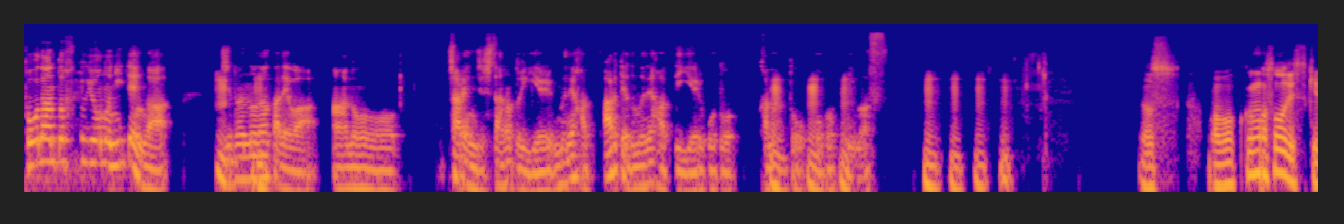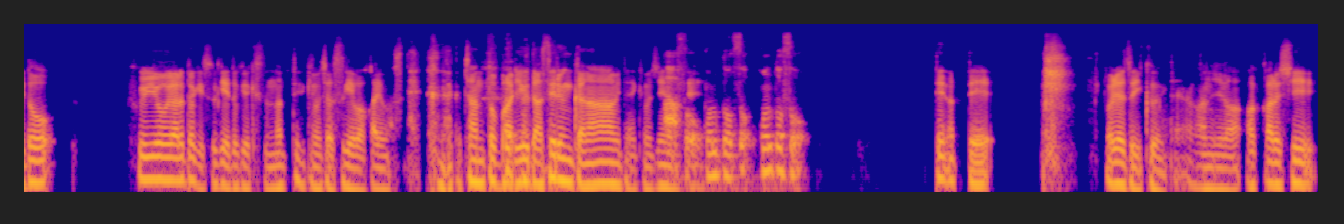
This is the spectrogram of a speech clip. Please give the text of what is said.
登壇と副業の2点が自分の中では、あの、チャレンジしたなと言える、胸張ある程度胸張って言えることかなと思っています。うんうんうんうん。よし。まあ、僕もそうですけど、副業をやるときすげえドキドキするなっていう気持ちはすげえわかりますね。なんかちゃんとバリュー出せるんかなみたいな気持ちになあ、そうって、っ、本当そう、本当そてなって、とりあえず行くみたいな感じがわかるし、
